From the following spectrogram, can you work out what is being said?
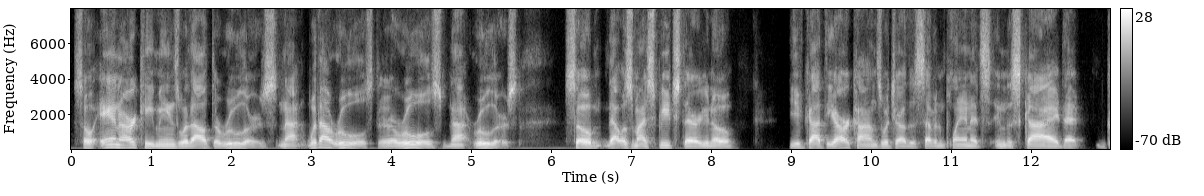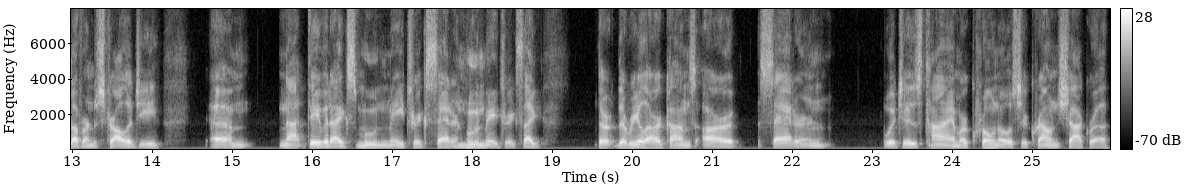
So anarchy means without the rulers, not without rules. There are rules, not rulers. So that was my speech there. You know, you've got the archons, which are the seven planets in the sky that govern astrology. Um, not David Icke's moon matrix, Saturn moon matrix. Like the the real archons are Saturn, which is time, or Chronos, your crown chakra.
